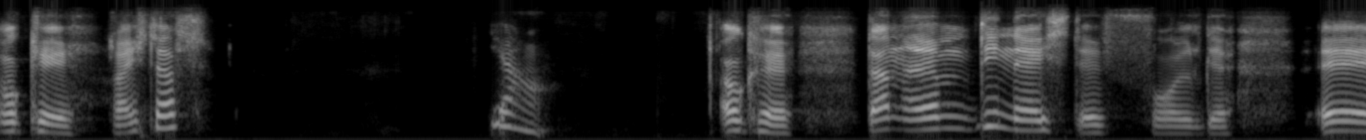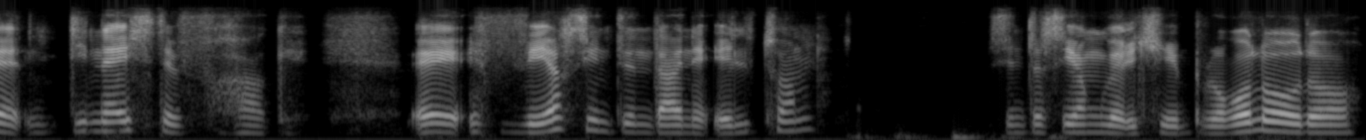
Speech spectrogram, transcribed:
Okay, reicht das? Ja, Okay, dann ähm, die nächste Folge. Äh, die nächste Frage. Äh, wer sind denn deine Eltern? Sind das irgendwelche Brawler oder?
